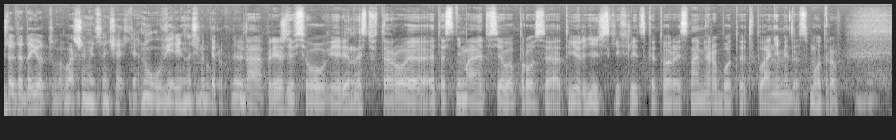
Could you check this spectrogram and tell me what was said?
Что это дает вашей медсанчасти? Ну, уверенность, во-первых. Ну, да, прежде всего уверенность. Второе, это снимает все вопросы от юридических лиц, которые с нами работают в плане медосмотров. Э,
